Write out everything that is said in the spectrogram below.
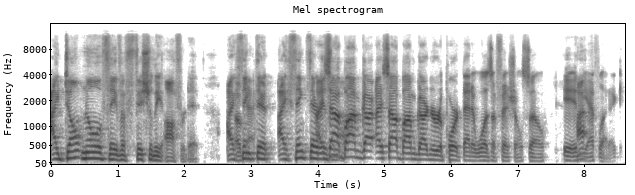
I don't know if they've officially offered it. I okay. think that I think there I is. Saw Baumgart, I saw Baumgardner report that it was official. So in I, the Athletic,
